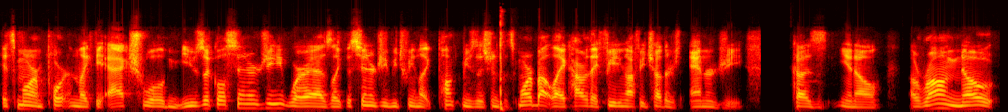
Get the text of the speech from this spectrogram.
it's more important like the actual musical synergy whereas like the synergy between like punk musicians it's more about like how are they feeding off each other's energy? Because you know a wrong note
